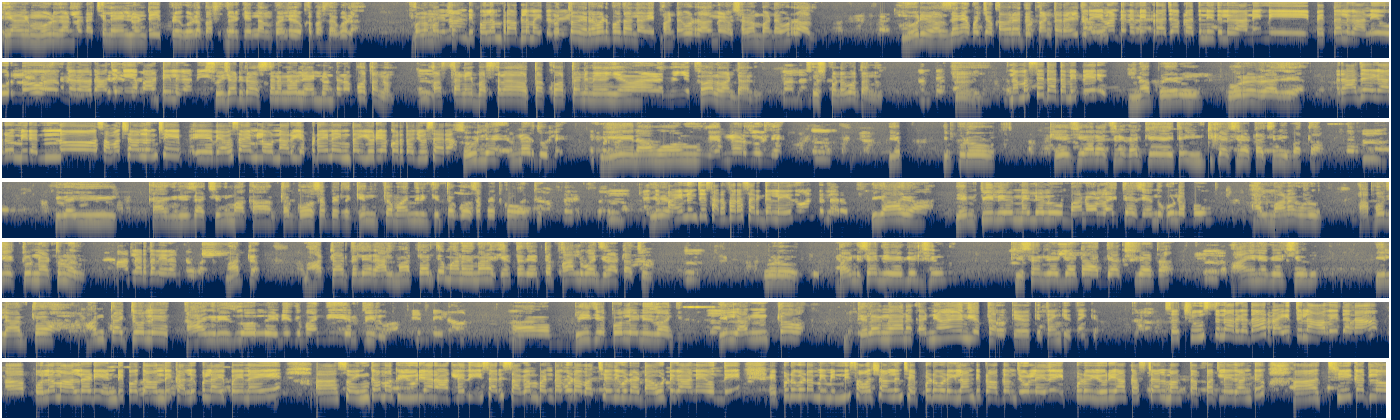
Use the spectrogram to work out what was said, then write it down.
ఇవాళ మూడు గంటలకు వచ్చే లైన్లు ఉంటే ఇప్పుడు కూడా బస్సు దొరికింది అనుకోలేదు ఒక బస్సు కూడా? పొలం ఎలా మొత్తం అండి పొలం ప్రాబ్లం అవుతుంది? మొత్తం ఎర్రబడిపోతుంది అది. పంట కూడా రాదు మేడం. సగం పంట కూడా రాదు. మూడు వస్తేనే కొంచెం కవర్ అవుతుంది పంట రైతు. ఏమంటున్నా మీ ప్రజా ప్రతినిధులు గాని మీ పెద్దలు గాని ఊర్లో రాజకీయ పార్టీలు గాని? సూసైడ్కి వస్తాను మేము లైన్లు ఉంటున్నా పోతున్నాం. వస్తాను బస్సులు తక్కువ వస్తాను మేము ఏం చేయాలి? మేము చెప్తే వాళ్ళు అంటారు. చూసుకుంటూ పోతాను అంతే. నమస్తే తాత మీ పేరు? నా పేరు ఊరూరు రాజయ్య. రాజయ్య గారు మీరు ఎన్నో సంవత్సరాల నుంచి వ్యవసాయంలో ఉన్నారు? ఎప్పుడైనా ఇంత యూరియా కొరత చూసారా? చూడలే ఎన్నడు చూడలే. ఈ నామోను ఎన్నడు చూడలే. ఇప్పుడు కేసీఆర్ వచ్చిన కాడికి అయితే ఇంటికి వచ్చినట్టు వచ్చినాయి మొత్తం ఇక ఈ కాంగ్రెస్ వచ్చింది మాకు అంత గోస పెడతా గింత మందిని గింత గోస పెట్టుకోవచ్చు సరఫరా సరిగ్గా లేదు అంటున్నారు. ఇక ఎంపీలు ఎమ్మెల్యేలు మన వాళ్ళు అయితే ఎందుకుండా పోవు వాళ్ళు మనకు అపోజిట్ ఉన్నట్టున్నారు. మాట్లాడతలేరంట వాళ్ళు. మాట్లా మాట్లాడతలేరు. వాళ్ళు మాట్లాడితే మనది మనకి ఎంత ఎంత పాలు పంచినట్టు ఇప్పుడు బండి సంజయ్ గెలిచాడు కిషన్ రెడ్డి అట అధ్యక్షుడు అట ఆయన గెలిచాడు వీళ్ళంతా అంత వాళ్ళే కాంగ్రెస్ వాళ్ళు ఎనిమిది మంది ఎంపీలు. బీజేపీ వాళ్ళు ఎనిమిది మంది. వీళ్ళంతా తెలంగాణకు అన్యాయం చేస్తారు. Okay okay. Thank you thank you so చూస్తున్నారు కదా రైతుల ఆవేదన పొలం ఆల్రెడీ ఎండిపోతా ఉంది కలుపులు అయిపోయినాయి. సో ఇంకా మాకు యూరియా రావట్లేదు. ఈసారి సగం పంట కూడా వచ్చేది కూడా డౌట్ గానే ఉంది. ఎప్పుడు కూడా మేము ఇన్ని సంవత్సరాల నుంచి ఎప్పుడు కూడా ఇలాంటి ప్రాబ్లం చూడలేదు. ఇప్పుడు యూరియా కష్టాలు మాకు తప్పట్లేదు అంటూ ఆ, చీకట్లో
